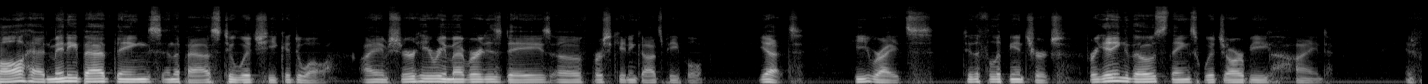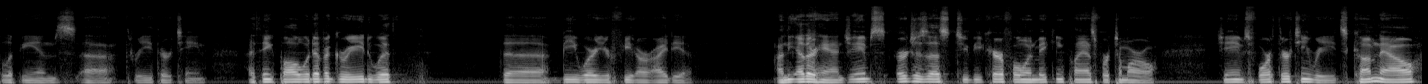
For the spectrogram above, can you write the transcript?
Paul had many bad things in the past to which he could dwell. I am sure he remembered his days of persecuting God's people. Yet, he writes to the Philippian church, forgetting those things which are behind. In Philippians uh, 3:13, I think Paul would have agreed with the "be where your feet are" idea. On the other hand, James urges us to be careful when making plans for tomorrow. James 4:13 reads, "Come now,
